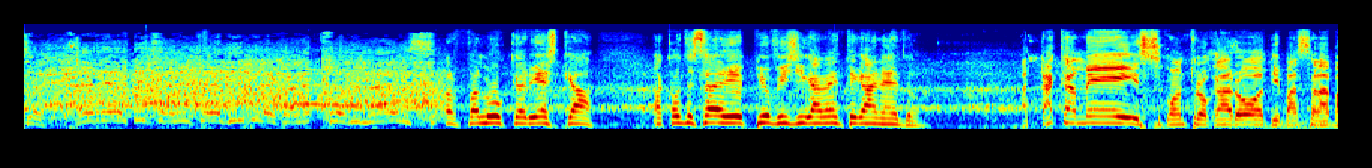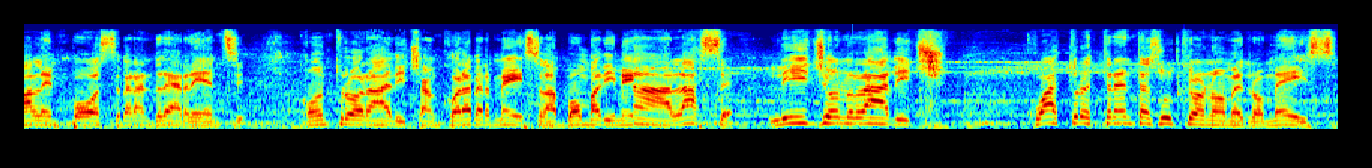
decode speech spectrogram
e realizza l'incredibile canestro di Meis. Fallucca riesca a contestare di più fisicamente Caneto. Attacca Meis contro Carotti, passa la palla in post per Andrea Renzi. Contro Radic, ancora per Meis, la bomba di Meis. Ah, l'asse, Legion Radic. 4.30 sul cronometro, Meis.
